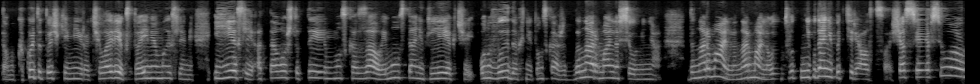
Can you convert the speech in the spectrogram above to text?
там в какой-то точке мира, человек с твоими мыслями, и если от того, что ты ему сказал, ему станет легче, он выдохнет, он скажет, да нормально все у меня, да нормально, нормально, вот, вот никуда не потерялся, сейчас я все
